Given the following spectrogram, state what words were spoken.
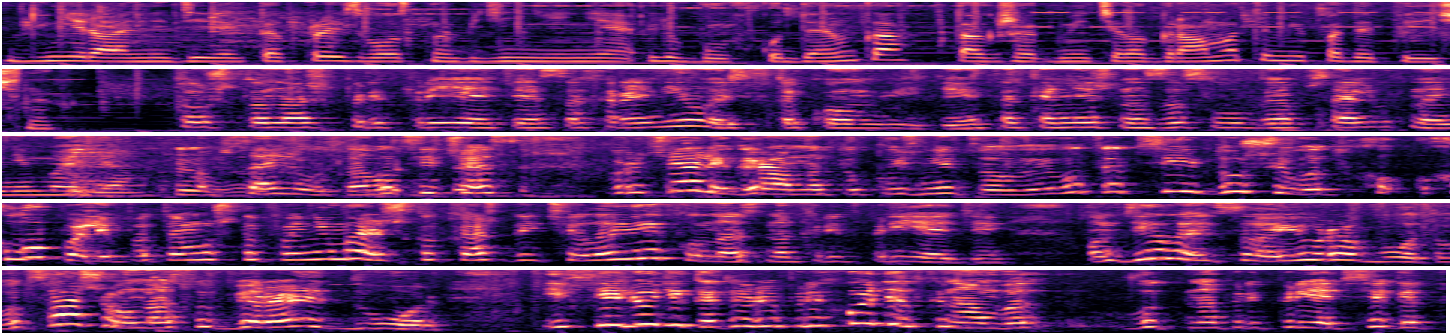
Генеральный директор производственного объединения Любовь Куденко также отметила грамотами подопечных. То, что наше предприятие сохранилось в таком виде, это, конечно, заслуга абсолютно не моя. Абсолютно. Вот сейчас вручали грамоту Кузнецову, и вот от всей души вот хлопали, потому что понимаешь, что каждый человек у нас на предприятии, он делает свою работу. Вот Саша у нас убирает двор. И все люди, которые приходят к нам вот, на предприятие, все говорят,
